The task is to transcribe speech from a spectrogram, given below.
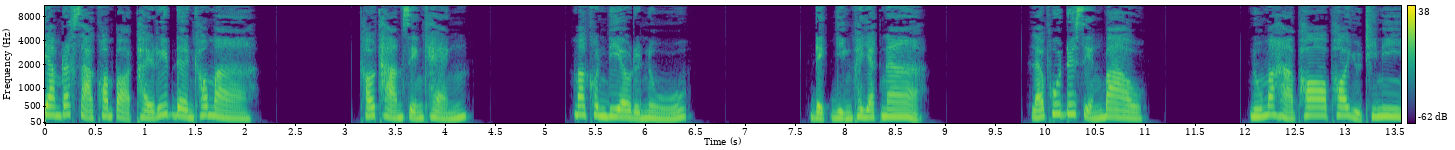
ยามรักษาความปลอดภัยรีบเดินเข้ามา เขาถามเสียงแข็ง มาคนเดียวหรือหนู เด็กหญิงพยักหน้า แล้วพูดด้วยเสียงเบา หนูมาหาพ่อพ่ออยู่ที่นี่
